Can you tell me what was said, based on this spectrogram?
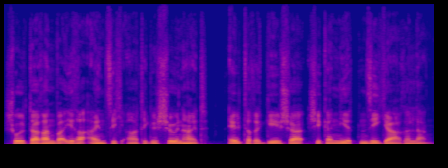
Schuld daran war ihre einzigartige Schönheit. Ältere Geisha schikanierten sie jahrelang.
